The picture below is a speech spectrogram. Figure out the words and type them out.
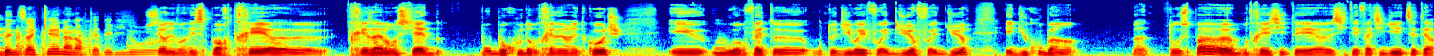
Benzaken, alors qu'Adelino. Tu sais, on est dans des sports très très à l'ancienne pour beaucoup d'entraîneurs et de coachs et euh, où en fait euh, on te dit ouais il faut être dur faut être dur et du coup ben, ben t'oses pas euh, montrer si t'es si es fatigué etc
